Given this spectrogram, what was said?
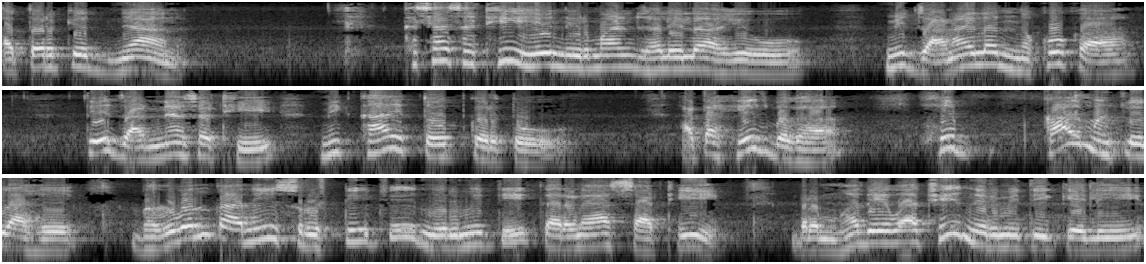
अतर्क ज्ञान कशासाठी हे निर्माण झालेलं आहे हो? मी जाणायला नको का? ते जाणण्यासाठी मी काय तप करतो? आता हेच बघा हे काय म्हटलेलं आहे? भगवंतानी सृष्टीची निर्मिती करण्यासाठी ब्रह्मदेवाची निर्मिती केली.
